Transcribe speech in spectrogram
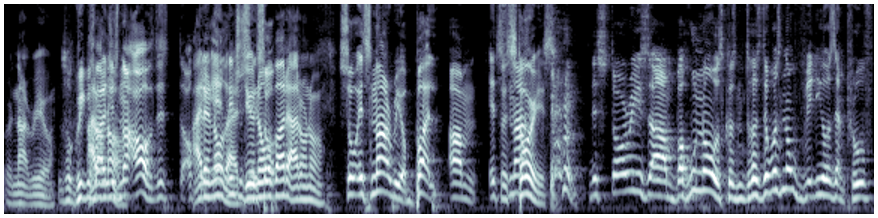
or not real? So Greek mythology is not. Oh, this. Okay, I didn't know that. Do you know So- about it? I don't know. So it's not real, but um, it's it's not, stories. the stories, um, but who knows? Because there was no videos and proof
